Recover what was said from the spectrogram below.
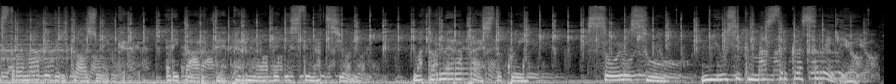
L'astronave del Cosmic riparte per nuove destinazioni, ma tornerà presto qui, solo su Music Masterclass Radio.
